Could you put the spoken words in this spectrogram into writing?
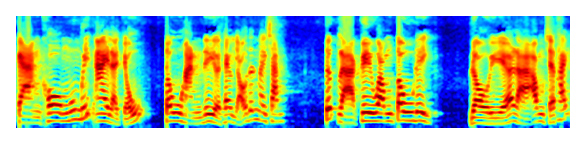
càng khôn muốn biết ai là chủ, tu hành đi rồi theo dõi đến mây xanh tức là kêu ông tu đi, rồi là ông sẽ thấy.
